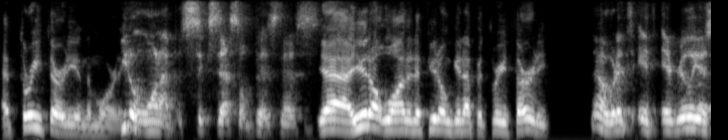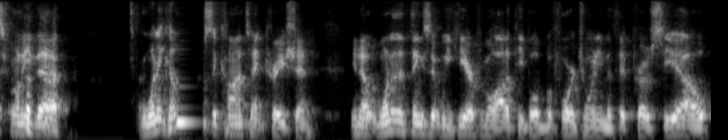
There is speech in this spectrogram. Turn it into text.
at 3:30 in the morning. You don't want a successful business. yeah, you don't want it if you don't get up at 3:30. No, but it's it, it really is funny that when it comes to content creation, you know, one of the things that we hear from a lot of people before joining the Fit Pro CEO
